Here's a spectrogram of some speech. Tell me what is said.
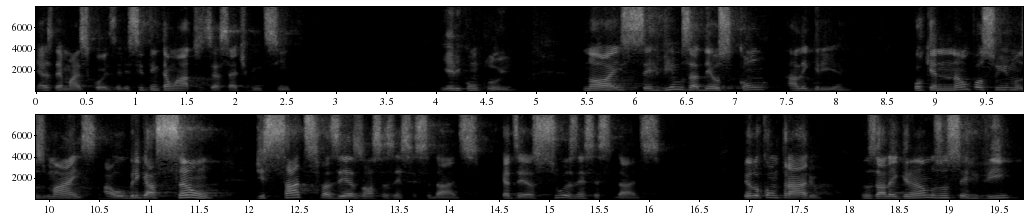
e as demais coisas. Ele cita então Atos 17, 25. E ele conclui: Nós servimos a Deus com alegria, porque não possuímos mais a obrigação de satisfazer as nossas necessidades, quer dizer, as suas necessidades. Pelo contrário, nos alegramos no servir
